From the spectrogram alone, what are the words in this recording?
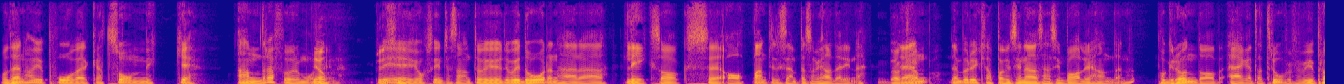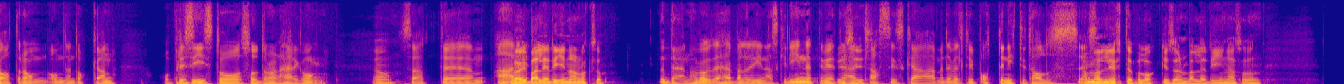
Och den har ju påverkat så mycket andra föremål. Ja. Precis. Det är ju också intressant. Det var ju, det var ju då den här äh, leksaksapan till exempel som vi hade där inne. Börjar Den, klappa. den började klappa med sina, sina symboler i handen. På grund av ägardatrorer. För vi pratade om, om den dockan och precis då så drar det här igång. Ja. Så att, äh, Vi har ju ballerinan också. den har vi också det här ballerinaskrinet, ni vet det här Precis. klassiska, men det är väl typ 80-90-tals.. Om man lyfter på locket så är det en ballerina som,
